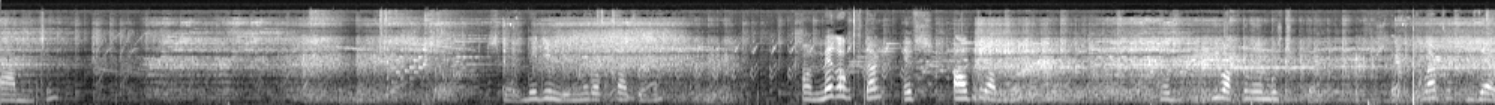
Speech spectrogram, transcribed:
abim için. Dediğim gibi mega kutu açıyordum. Ama mega kutudan F6 yazdı. Ya Bir baktım Ember çıktı. İşte kutular çok güzel.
